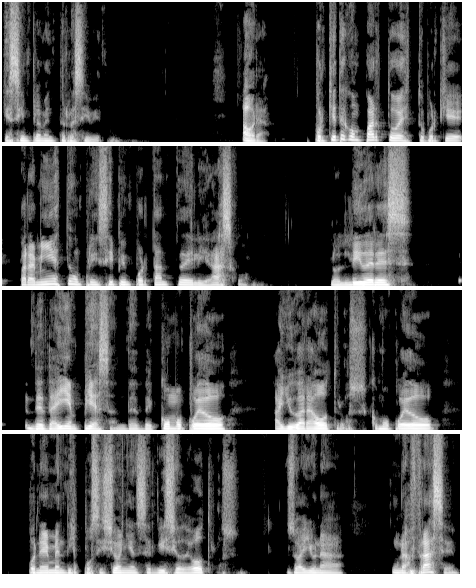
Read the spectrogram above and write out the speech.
que simplemente recibir. Ahora, ¿por qué te comparto esto? Porque para mí este es un principio importante de liderazgo. Los líderes desde ahí empiezan, desde cómo puedo ayudar a otros, cómo puedo ponerme en disposición y en servicio de otros. Eso hay una, una frase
